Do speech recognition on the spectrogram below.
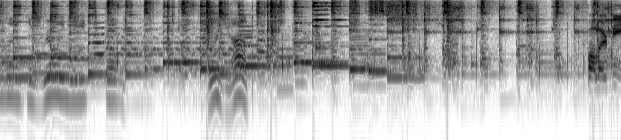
They really need to go. Hurry up. Follow me.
